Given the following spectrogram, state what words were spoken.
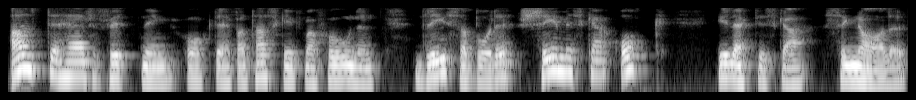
Allt det här förflyttning och den här fantastiska informationen drivs av både kemiska och elektriska signaler.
